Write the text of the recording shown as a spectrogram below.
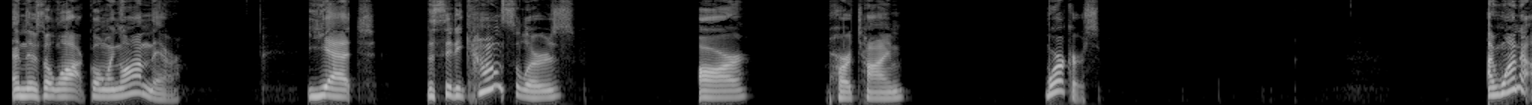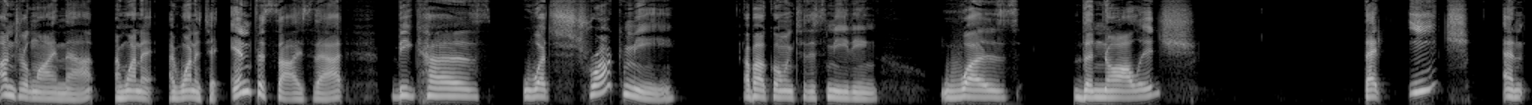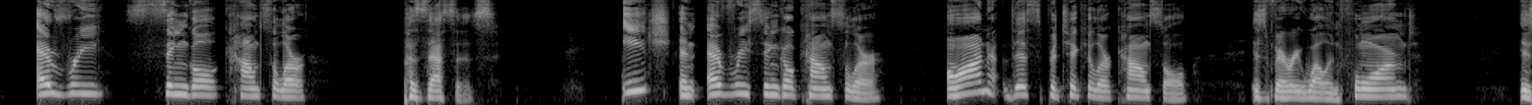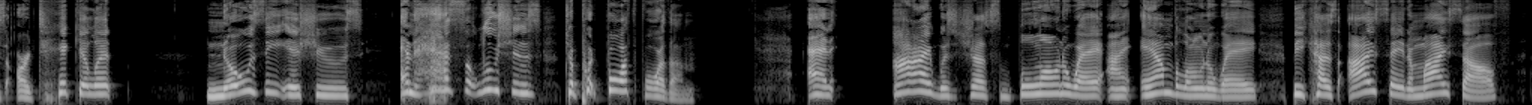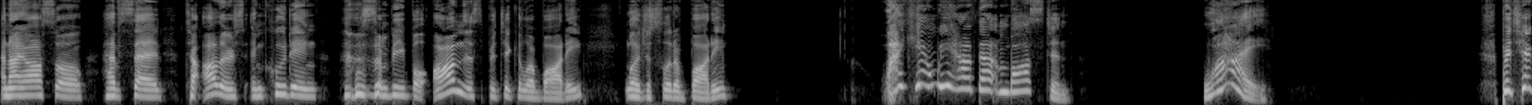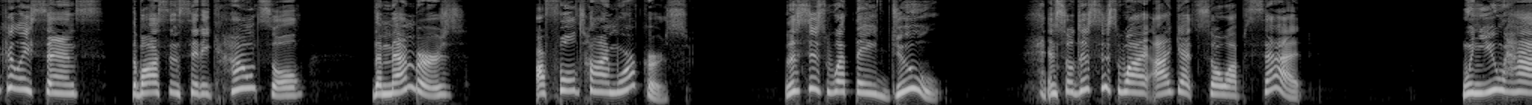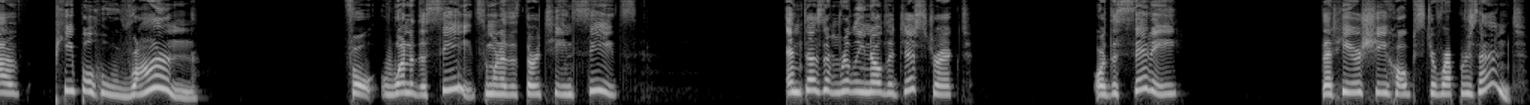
and there's a lot going on there. Yet, the city councilors are part-time workers. I want to underline that. I want to I wanted to emphasize that because what struck me about going to this meeting was the knowledge that each and every single counselor possesses. Each and every single counselor on this particular council is very well informed, is articulate, knows the issues, and has solutions to put forth for them. And I was just blown away. I am blown away because I say to myself, and I also have said to others, including some people on this particular body, legislative body, why can't we have that in Boston? Why? Particularly since the Boston City Council, the members are full time workers. This is what they do. And so, this is why I get so upset when you have people who run for one of the seats, one of the 13 seats, and doesn't really know the district or the city that he or she hopes to represent.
